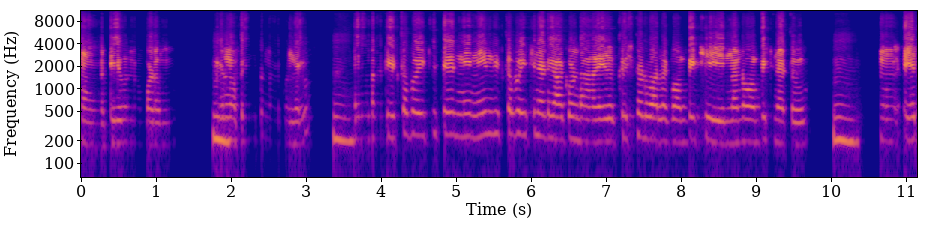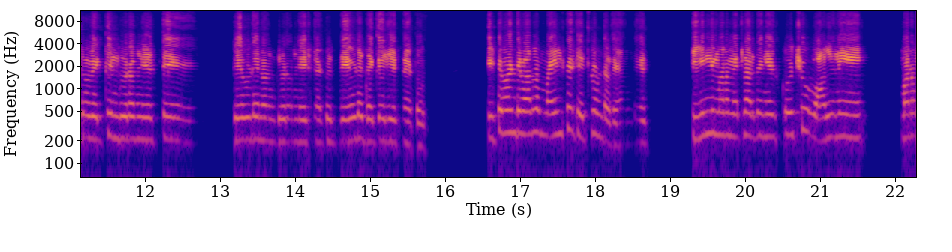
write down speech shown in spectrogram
ఆహ్, దేవుడిని నమ్మడం. ఇక్కడ హ్మ్. నా ఫ్రెండ్స్ ఉన్నారు కొందరు. ఏమన్నా తీసుకుపోయి ఇచ్చితే నేను తీసుకుపోయి ఇచ్చినట్టు కాకుండా ఏదో కృష్ణుడు వాళ్ళకి పంపించి నన్ను పంపించినట్టు. ఏదో వ్యక్తిని దూరం చేస్తే దేవుడే నన్ను దూరం చేసినట్టు, దేవుడే దగ్గర చేసినట్టు. ఇటువంటి వాళ్ళ మైండ్ సెట్ ఎట్లుంటది? అంటే దీన్ని మనం ఎట్లా అర్థం చేసుకోవచ్చు? వాళ్ళని మనం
